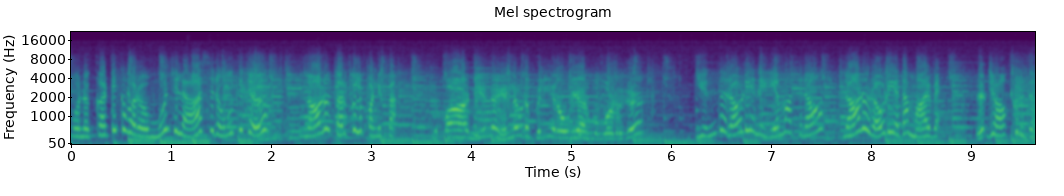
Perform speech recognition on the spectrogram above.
உன்னை கட்டிக்கு வர மூஞ்சில ஆசிர ஊத்திட்டு நானும் தற்கொலை பண்ணிப்பேன். எப்பா, நீ என்ன என்னை விட பெரிய ரவுடியா இருப்ப போல இருக்கு? எந்த ரவுடி என்னை ஏமாத்தினா? நானும் ரவுடியா தான் மாறுவேன் ஜாக்கிரதை.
